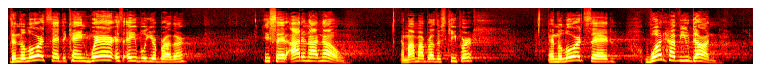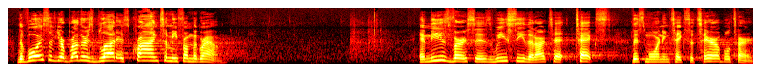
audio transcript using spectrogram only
Then the Lord said to Cain, Where is Abel, your brother? He said, I do not know. Am I my brother's keeper? And the Lord said, what have you done? The voice of your brother's blood is crying to me from the ground. In these verses, we see that our te- text this morning takes a terrible turn.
